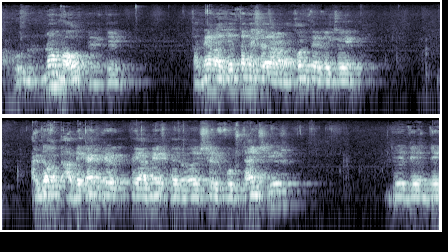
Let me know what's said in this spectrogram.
alguns, no molt, perquè també la gent també s'ha donar compte de que allò a vegades que feia més per les circumstàncies de, de, de,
